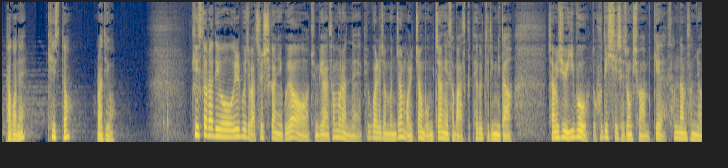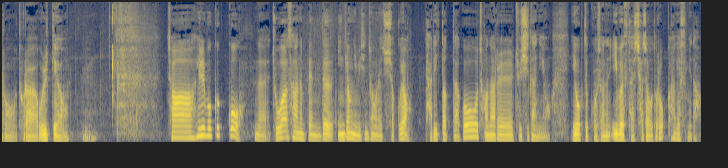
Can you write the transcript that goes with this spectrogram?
박원의 Kiss the Radio. Kiss the Radio 1부 이제 마칠 시간이고요. 준비한 선물 안내, 피부관리 전문점 얼짱 몸짱에서 마스크팩을 드립니다. 잠시 후 2부 또 후디 씨, 재정 씨와 함께 선남선녀로 돌아올게요. 음. 자, 1부 끝고 네, 좋아서 하는 밴드 인경님이 신청을 해주셨고요. 달이 떴다고 전화를 주시다니요. 이 곡 듣고 저는 2부에서 다시 찾아오도록 하겠습니다.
